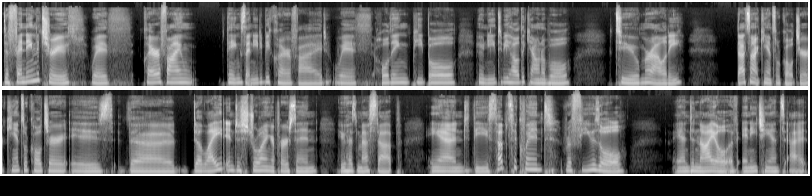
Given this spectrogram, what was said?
defending the truth, with clarifying things that need to be clarified, with holding people who need to be held accountable to morality. That's not cancel culture. Cancel culture is the delight in destroying a person who has messed up and the subsequent refusal and denial of any chance at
